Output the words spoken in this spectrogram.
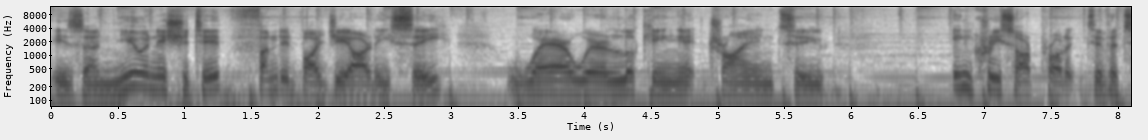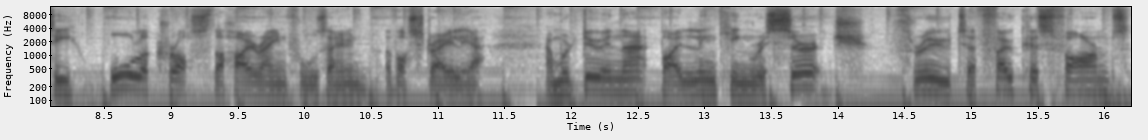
is a new initiative funded by GRDC where we're looking at trying to increase our productivity all across the high rainfall zone of Australia. And we're doing that by linking research through to focus farms,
